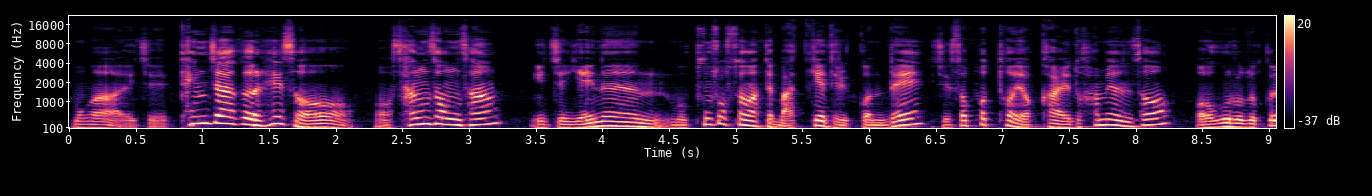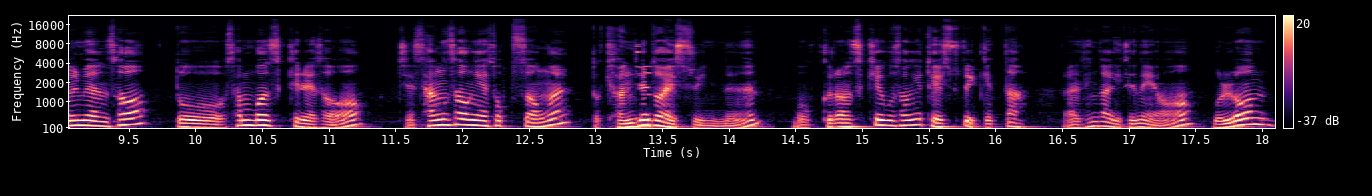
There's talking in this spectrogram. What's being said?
뭔가 이제 탱작을 해서 어 상성상 이제 얘는 뭐 풍속성한테 맞게 될 건데 이제 서포터 역할도 하면서 어그로도 끌면서 또 3번 스킬에서 이제 상성의 속성을 또 견제도 할 수 있는 뭐 그런 스킬 구성이 될 수도 있겠다. 라는 생각이 드네요. 물론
